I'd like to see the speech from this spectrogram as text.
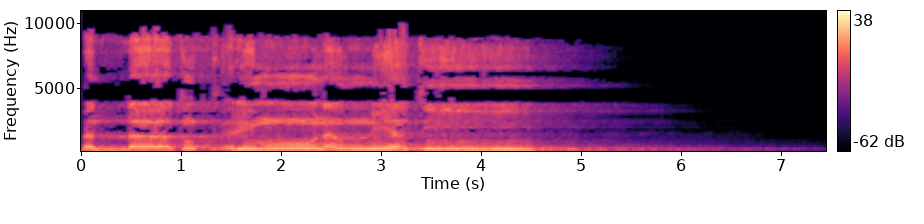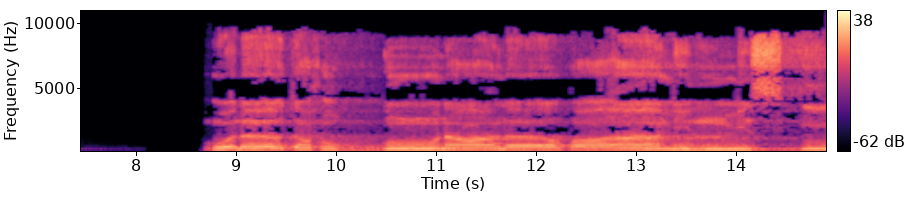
بل لا تكرمون اليتيم ولا تحضون على طعام المسكين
